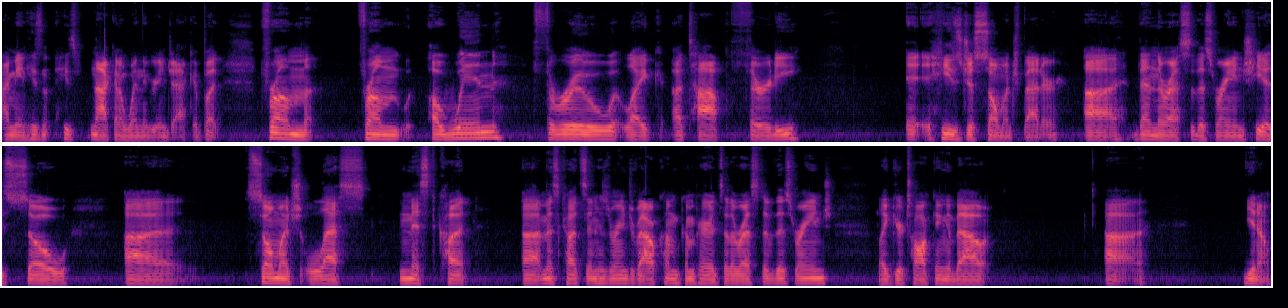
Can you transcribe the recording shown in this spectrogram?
I mean he's he's not going to win the green jacket, but from from a win through like a top 30 it, he's just so much better uh, than the rest of this range. He is so uh, so much less missed cut uh, miscuts in his range of outcome compared to the rest of this range like you're talking about uh, you know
